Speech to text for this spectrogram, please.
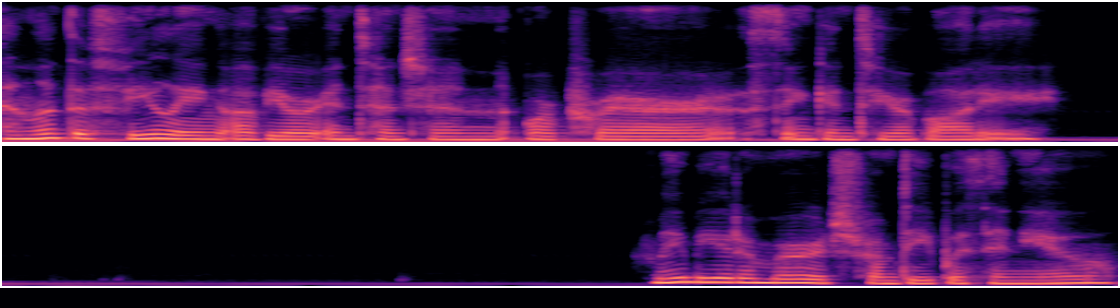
And let the feeling of your intention or prayer sink into your body. Maybe it emerged from deep within you.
